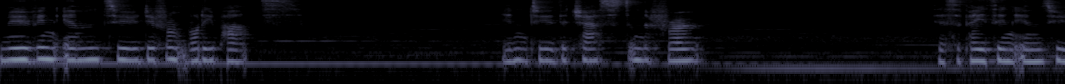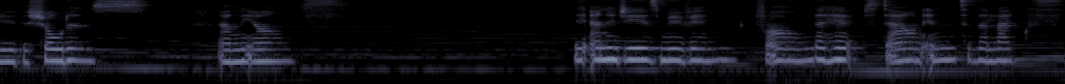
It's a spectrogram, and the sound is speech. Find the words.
moving into different body parts, into the chest and the throat dissipating into the shoulders and the arms. The energy is moving from the hips down into the legs.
